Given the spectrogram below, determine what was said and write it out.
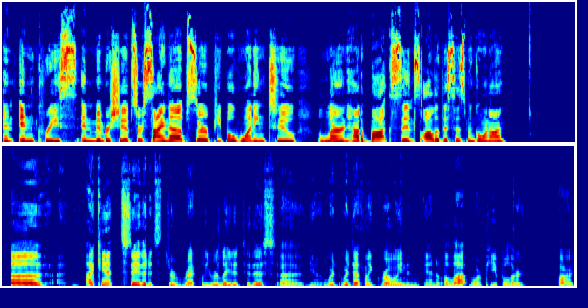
an increase in memberships or signups or people wanting to learn how to box since all of this has been going on? Uh, I can't say that it's directly related to this. Uh, you know, we're we're definitely growing, and, and a lot more people are are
